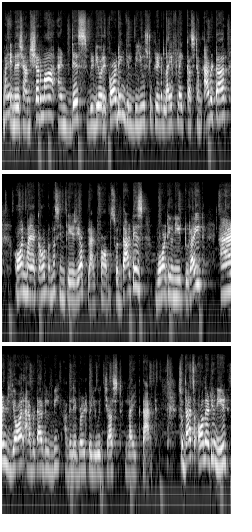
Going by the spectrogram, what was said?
My name is Ishan Sharma and this video recording will be used to create a lifelike custom avatar on my account on the Synthesia platform. So that is what you need to write and your avatar will be available to you just like that. So that's all that you need.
